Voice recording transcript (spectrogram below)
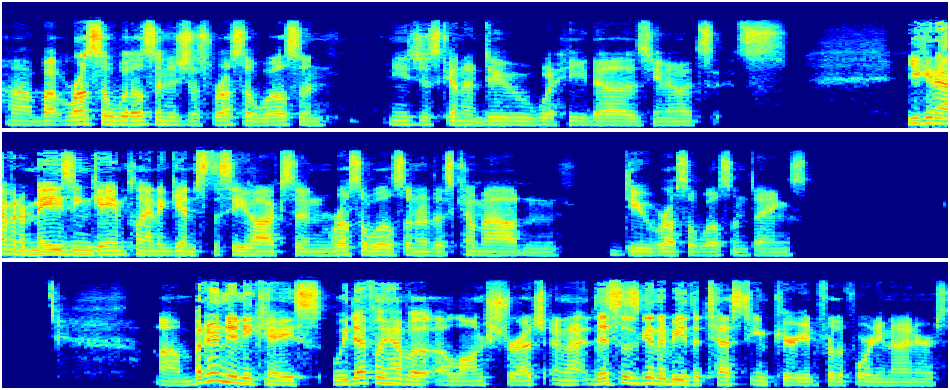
Uh, but Russell Wilson is just Russell Wilson. He's just gonna do what he does. You know, it's it's you can have an amazing game plan against the Seahawks, and Russell Wilson will just come out and do Russell Wilson things. Um, but in any case, we definitely have a, a long stretch, and this is going to be the testing period for the 49ers.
